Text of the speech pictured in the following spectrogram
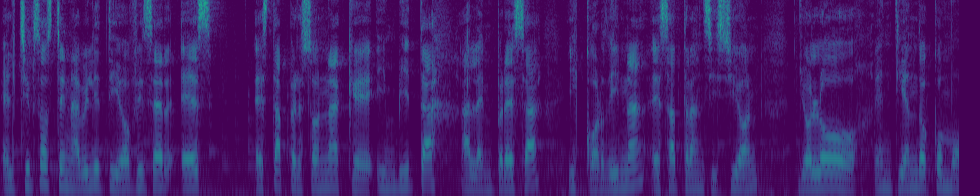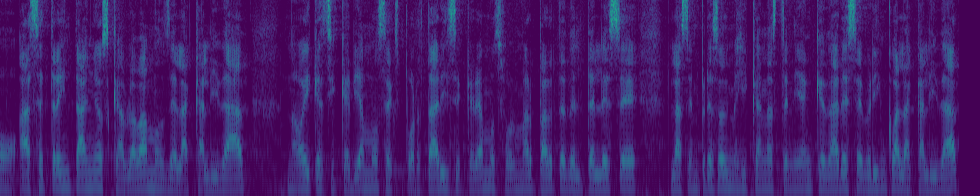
el Chief Sustainability Officer es esta persona que invita a la empresa y coordina esa transición. Yo lo entiendo como hace 30 años que hablábamos de la calidad, ¿no? Y que si queríamos exportar y si queríamos formar parte del TLC, las empresas mexicanas tenían que dar ese brinco a la calidad.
